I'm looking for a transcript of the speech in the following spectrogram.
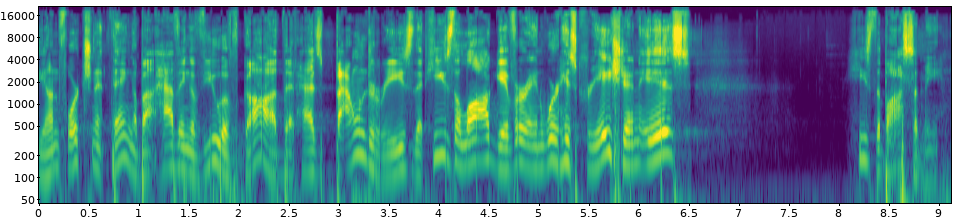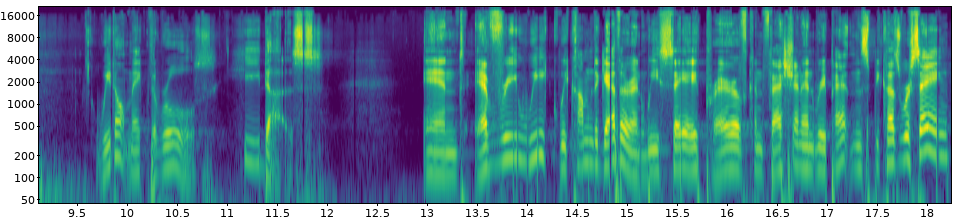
The unfortunate thing about having a view of God that has boundaries, that He's the lawgiver and we're His creation, is He's the boss of me. We don't make the rules, He does. And every week we come together and we say a prayer of confession and repentance because we're saying,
